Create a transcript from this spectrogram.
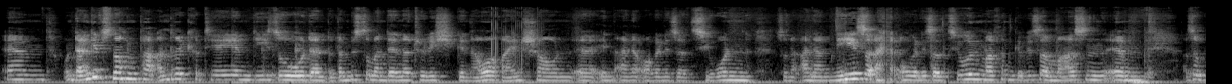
Ähm, und dann gibt es noch ein paar andere Kriterien, die so, da, da müsste man dann natürlich genauer reinschauen äh, in eine Organisation, so eine Anamnese einer Organisation machen gewissermaßen. Ähm, also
